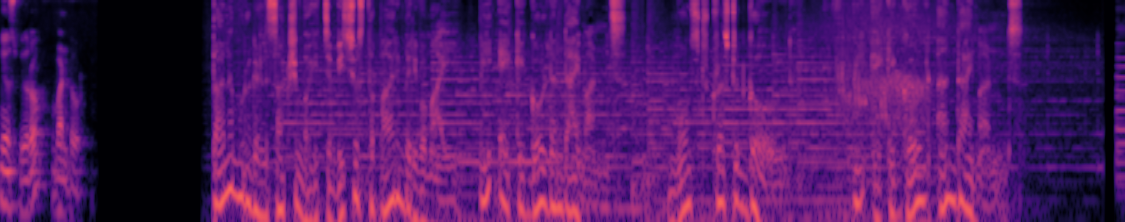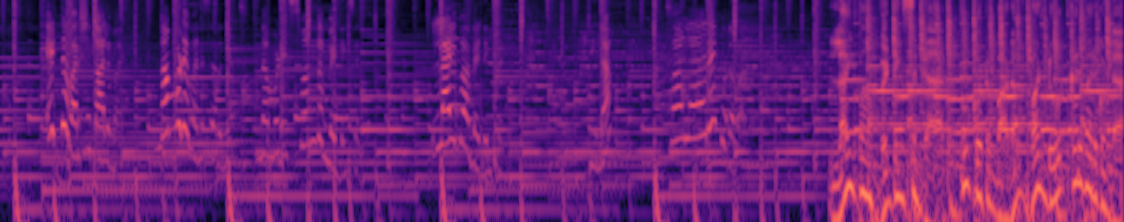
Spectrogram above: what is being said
News bureau Wandoor. തലമുറകൾ സാക്ഷ്യം വഹിച്ച വിശ്വസ്ത പാരമ്പര്യവുമായി P A K golden diamonds most trusted gold P A K gold and diamonds എട്ട് വർഷക്കാലമായി നമ്മുടെ മനസ്സറിഞ്ഞ നമ്മുടെ സ്വന്തം വെഡിങ് സെന്റർ ലൈബ സെന്റർ വില വളരെ കുറവാണ്. Laiba wedding centre Pookkottumpadam Wandoor Karuvarakundu.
